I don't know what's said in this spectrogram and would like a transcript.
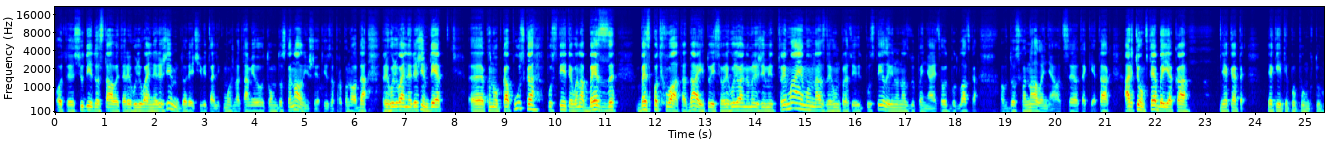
От е, сюди доставити регулювальний режим. До речі, Віталік, можна там і тому досконаленні, що я тобі запропонував. Да? Регулювальний режим, де кнопка пуска пустити, вона без, без подхвата. Да? І тобто в регулювальному режимі тримаємо, в нас двигун працює, відпустили, він у нас зупиняється. От, будь ласка, вдосконалення. Оце таке. Так. Артем, в тебе яка, яка, який ти по пункту?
